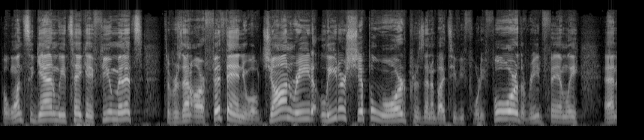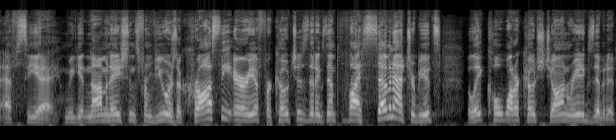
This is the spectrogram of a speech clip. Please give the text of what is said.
But once again, we take a few minutes to present our fifth annual John Reed Leadership Award presented by TV44, the Reed family, and FCA. We get nominations from viewers across the area for coaches that exemplify seven attributes the late Coldwater coach John Reed exhibited.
